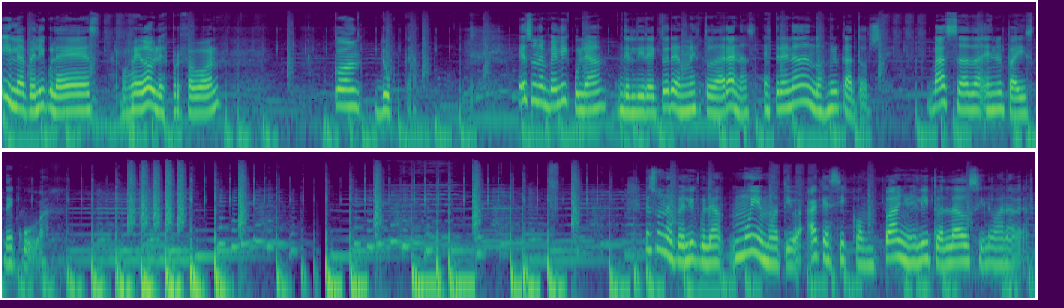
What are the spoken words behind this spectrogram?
Y la película es, redobles por favor, Conducta. Es una película del director Ernesto Daranas, estrenada en 2014 basada en el país de Cuba. Es una película muy emotiva, a que así con pañuelito al lado si lo van a ver.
